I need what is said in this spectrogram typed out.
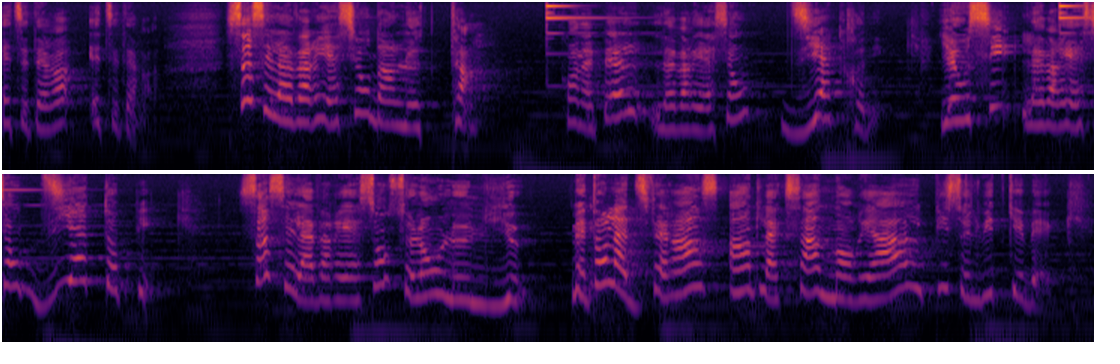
etc., etc. Ça, c'est la variation dans le temps, qu'on appelle la variation diachronique. Il y a aussi la variation diatopique. Ça, c'est la variation selon le lieu. Mettons la différence entre l'accent de Montréal puis celui de Québec,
